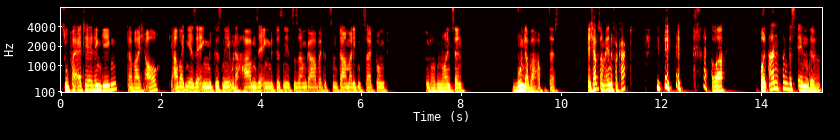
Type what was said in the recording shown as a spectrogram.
Super RTL hingegen, da war ich auch, die arbeiten ja sehr eng mit Disney oder haben sehr eng mit Disney zusammengearbeitet zum damaligen Zeitpunkt, 2019. Wunderbarer Prozess. Ich habe es am Ende verkackt, aber von Anfang bis Ende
